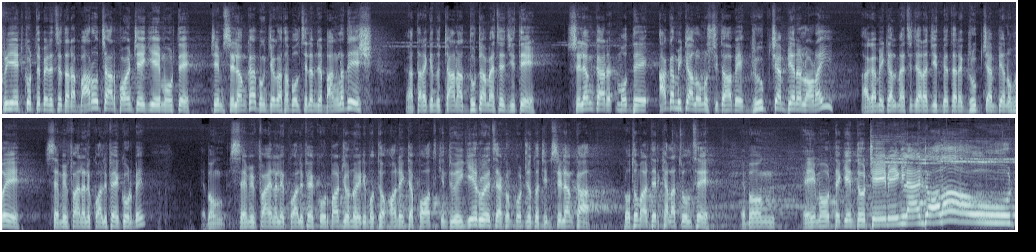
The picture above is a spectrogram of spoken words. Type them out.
ক্রিয়েট করতে পেরেছে। তারা বারো, চার পয়েন্টে এগিয়ে এই মুহূর্তে টিম শ্রীলঙ্কা এবং যে কথা বলছিলাম যে বাংলাদেশ তারা কিন্তু টানা দুটা ম্যাচে জিতে শ্রীলঙ্কার মধ্যে আগামীকাল অনুষ্ঠিত হবে গ্রুপ চ্যাম্পিয়নের লড়াই। আগামীকাল ম্যাচে যারা জিতবে, তারা গ্রুপ চ্যাম্পিয়ন হয়ে সেমিফাইনালে কোয়ালিফাই করবে। এবং সেমিফাইনালে কোয়ালিফাই করবার জন্য এর মধ্যে অনেকটা পথ কিন্তু এগিয়ে রয়েছে এখন পর্যন্ত টিম শ্রীলঙ্কা। প্রথমার্ধের খেলা চলছে এবং এই মুহূর্তে কিন্তু team England all out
